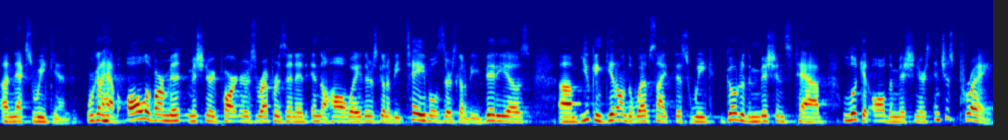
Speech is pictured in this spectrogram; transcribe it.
uh, next weekend. We're going to have all of our missionary partners represented in the hallway. There's going to be tables, there's going to be videos. Um, you can get on the website this week, go to the missions tab, look at all the missionaries, and just pray.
